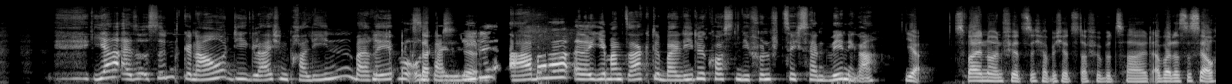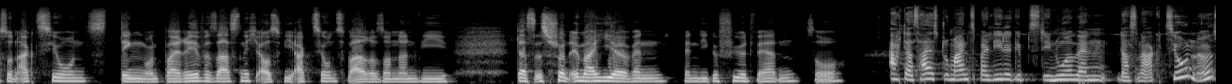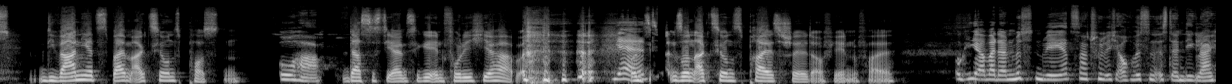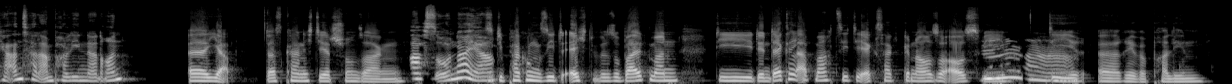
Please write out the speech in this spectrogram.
Ja, also es sind genau die gleichen Pralinen bei Rewe und exakt, bei ja. Lidl, aber äh, jemand sagte, bei Lidl kosten die 50 Cent weniger. Ja, 2,49 habe ich jetzt dafür bezahlt. Aber das ist ja auch so ein Aktionsding. Und bei Rewe sah es nicht aus wie Aktionsware, sondern wie, das ist schon immer hier, wenn, wenn die geführt werden. So. Ach, das heißt, du meinst, bei Lidl gibt's die nur, wenn das eine Aktion ist? Die waren jetzt beim Aktionsposten. Oha. Das ist die einzige Info, die ich hier habe. Und Jetzt? sie hatten so ein Aktionspreisschild auf jeden Fall. Okay, aber dann müssten wir jetzt natürlich auch wissen, ist denn die gleiche Anzahl an Pralinen da drin? Äh, ja, das kann ich dir jetzt schon sagen. Ach so, naja. Also die Packung sieht echt, sobald man die, den Deckel abmacht, sieht die exakt genauso aus wie Ah. die äh, Rewe-Pralinen.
